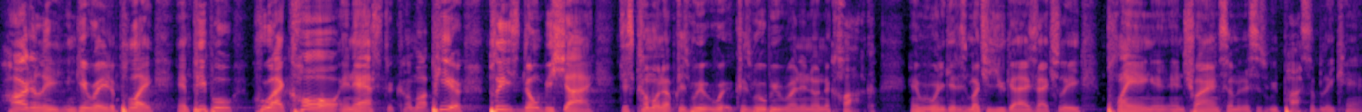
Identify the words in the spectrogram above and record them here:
heartily and get ready to play. And people who I call and ask to come up here, please don't be shy. Just come on up because we, we, we'll be running on the clock. And we want to get as much of you guys actually playing and, and trying some of this as we possibly can.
